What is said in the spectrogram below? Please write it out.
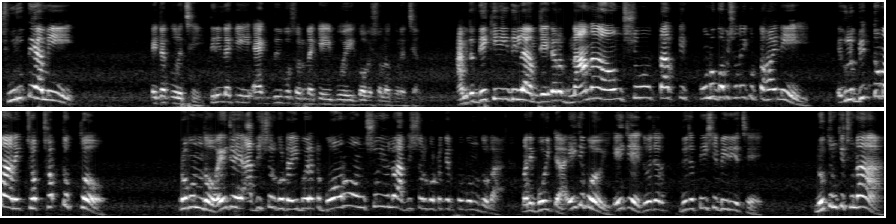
শুরুতে আমি এটা করেছি। তিনি নাকি এক, দুই বছর নাকি এই বই গবেষণা করেছেন। আমি তো দেখিয়ে দিলাম যে এটার নানা অংশ তাকে কোনো গবেষণাই করতে হয়নি। এগুলো বিদ্যমান সব সব তথ্য। প্রবন্ধ, এই যে আদিশ্বর ঘটক, এই বইয়ের একটা বড় অংশই হলো আদিশ্বর ঘটকের প্রবন্ধটা মানে বইটা। এই যে বই, এই যে দুই হাজার দুই হাজার তেইশে বেরিয়েছে। নতুন কিছু না।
